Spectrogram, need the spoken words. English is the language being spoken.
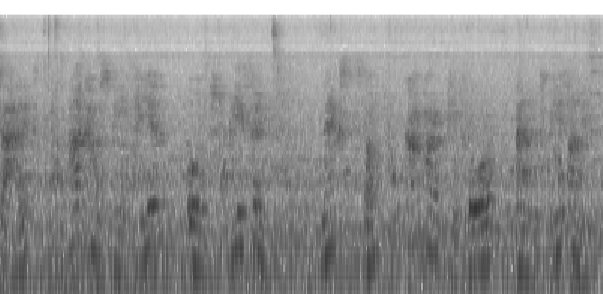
Sicherheit Parkhaus P4 und P5. Next stop, car park P4 and P5.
